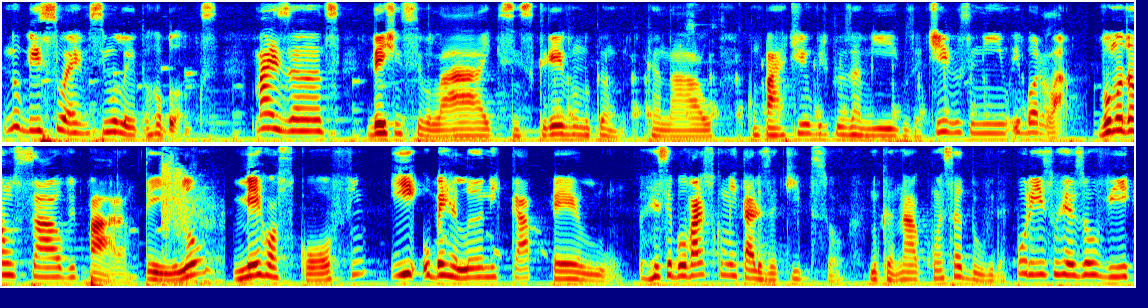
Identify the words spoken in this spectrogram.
No Biswarm Simulator Roblox. Mas antes, deixem seu like, se inscrevam no can canal, compartilhem o vídeo com os amigos, ative o sininho e bora lá! Vou mandar um salve para Taylor, Meroscoff e o Berlane Capello. Recebo vários comentários aqui, pessoal, no canal com essa dúvida. Por isso resolvi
